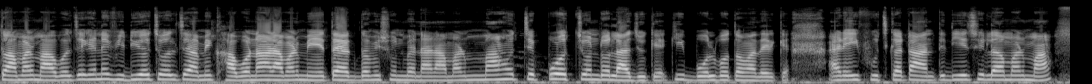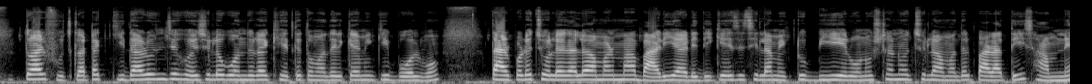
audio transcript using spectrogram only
তো আমার মা বলছে, এখানে ভিডিও চলছে, আমি খাব না। আর আমার মেয়ে তো একদমই শুনবে না। আর আমার মা হচ্ছে প্রচণ্ড লাজুকে, কি বলব তোমাদেরকে। আর এই ফুচকাটা আনতে দিয়েছিল আমার মা। তো আর ফুচকাটা কি দারুণ যে হয়েছিল বন্ধুরা, খেতে তোমাদেরকে আমি কি বলব? তারপরে চলে গেল আমার মা বাড়ি আর এদিকে এসেছিলাম একটু বিয়ের অনুষ্ঠান হচ্ছিল আমাদের পাড়াতেই সামনে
